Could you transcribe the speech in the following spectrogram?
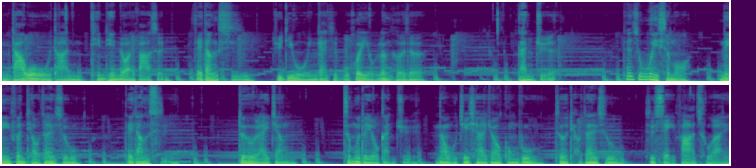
你打我，我打你，天天都在发生。在当时，GD 我应该是不会有任何的感觉。但是为什么那一份挑战书在当时对我来讲这么的有感觉？那我接下来就要公布这个挑战书是谁发出来。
